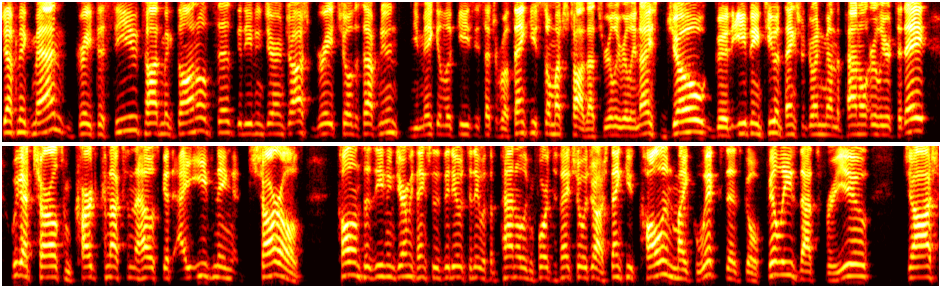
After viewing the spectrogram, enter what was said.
Jeff McMahon, great to see you. Todd McDonald says, Good evening, Jaron Josh. Great show this afternoon. You make it look easy, such a pro. Thank you so much, Todd. That's really, really nice. Joe, good evening to you, and thanks for joining me on the panel earlier today. We got Charles from Card Canucks in the house. Good evening, Charles. Colin says, Evening, Jeremy. Thanks for the video today with the panel. Looking forward to tonight's show with Josh. Thank you, Colin. Mike Wick says, Go Phillies. That's for you. Josh.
